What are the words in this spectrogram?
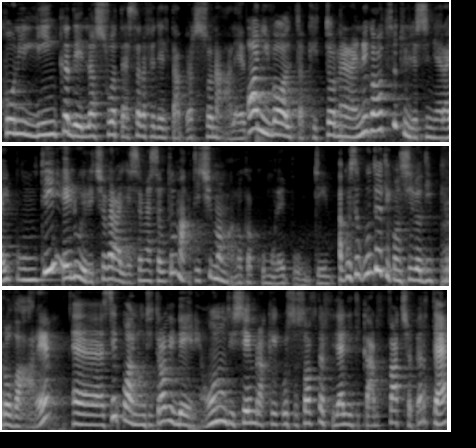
con il link della sua tessera fedeltà personale. Ogni volta che tornerà in negozio tu gli assegnerai i punti e lui riceverà gli sms automatici man mano che accumula i punti. A questo punto io ti consiglio di provare, eh, se poi non ti trovi bene o non ti sembra che questo software Fidelity Card faccia per te,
